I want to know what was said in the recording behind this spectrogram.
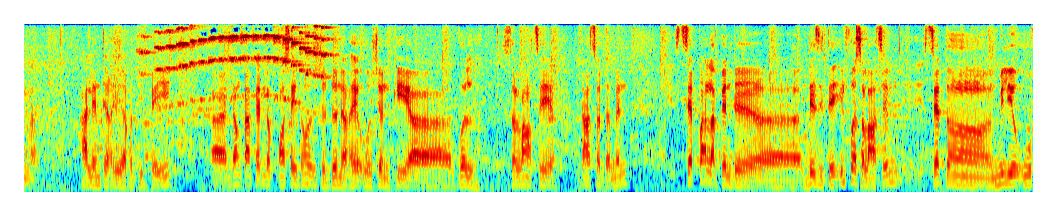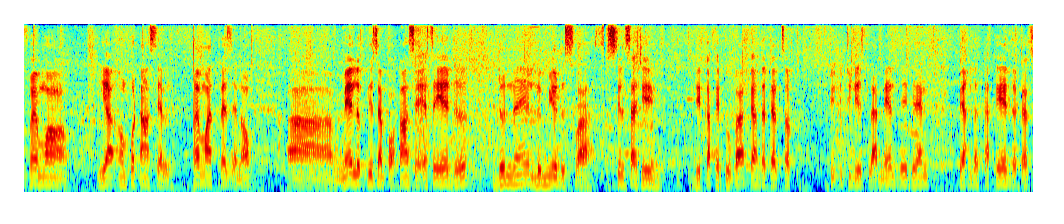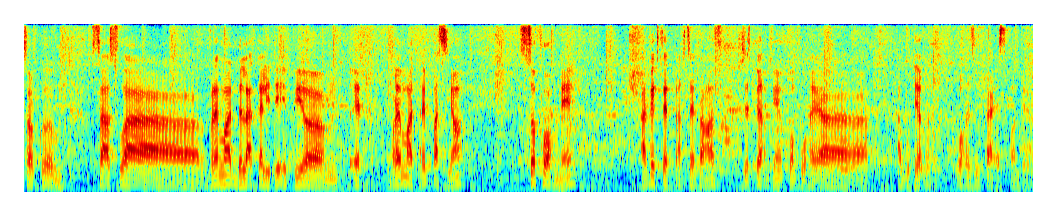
à l'intérieur du pays. Euh, donc, en fait, le conseil dont je donnerais aux jeunes qui euh, veulent se lancer dans ce domaine, ce n'est pas la peine d'hésiter, il faut se lancer. C'est un milieu où vraiment il y a un potentiel vraiment très énorme. Euh, mais le plus important, c'est essayer de donner le mieux de soi. S'il s'agit du café Touba, faire de telle sorte que tu utilises la meilleure des graines, faire le café de telle sorte que ça soit vraiment de la qualité et puis euh, être vraiment très patient, se former. Avec cette persévérance, j'espère bien qu'on pourrait euh, aboutir au résultat escompté.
